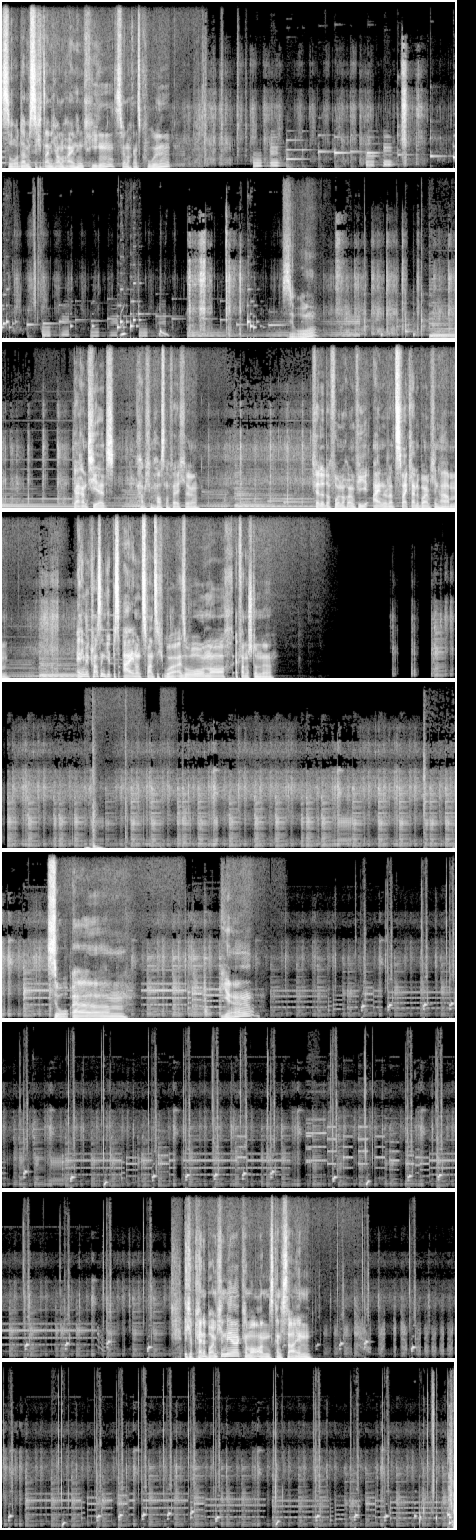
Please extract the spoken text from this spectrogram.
So, da müsste ich jetzt eigentlich auch noch einen hinkriegen. Das wäre noch ganz cool. garantiert habe ich im Haus noch welche. Ich werde doch wohl noch irgendwie ein oder zwei kleine Bäumchen haben. Animal Crossing geht bis 21 Uhr, also noch etwa eine Stunde. So, ähm... Hier... Ich habe keine Bäumchen mehr? Come on, das kann nicht sein.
